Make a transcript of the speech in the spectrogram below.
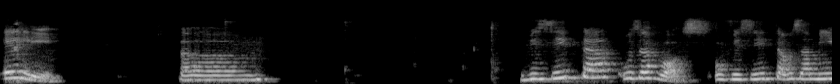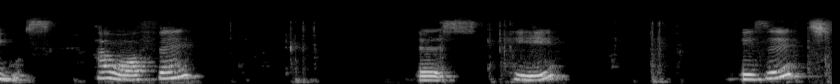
ele um, visita os avós ou visita os amigos, how often does he visit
